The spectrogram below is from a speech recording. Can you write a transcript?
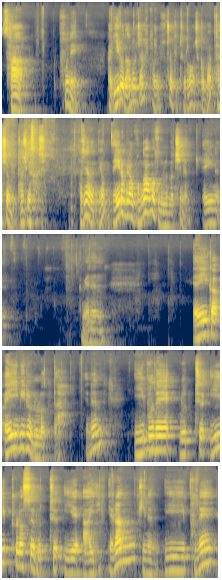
4분의 아 2로 나누자. 아 숫자 이렇게 들어. 잠깐만 다시 영- 다시 계산하자. 다시 계산할게요. A랑 B랑 번갈아 가면서 눌러서 치면 A는 그러면은 A가 A, B를 눌렀다. 얘는 2분의 루트 2 플러스 루트 2의 i 얘랑 b는 2분의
